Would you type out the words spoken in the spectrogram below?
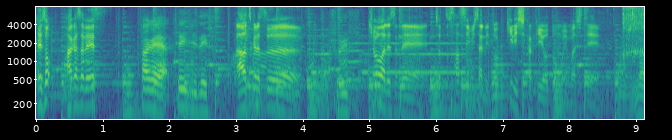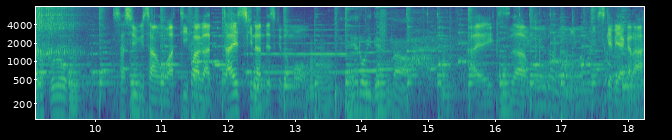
へそ博士です我が家デイジーです。あお疲れっす。今日はですねちょっと刺身さんにドッキリ仕掛けようと思いましてなるほど。刺身さんはティファが大好きなんですけどもエロいですな。あいつはもうスケベやから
